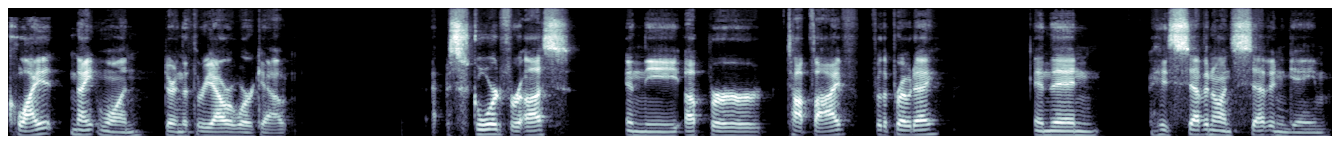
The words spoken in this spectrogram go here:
Quiet night one during the three hour workout. Scored for us in the upper top five for the pro day. And then his seven on seven game.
